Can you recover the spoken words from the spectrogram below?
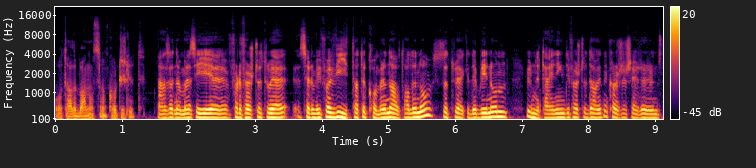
og Taliban også, kort til slutt? Altså, det må jeg si, eh, for det første tror jeg, Selv om vi får vite at det kommer en avtale nå, så tror jeg ikke det blir noen undertegning de første dagene. Kanskje skjer det rundt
